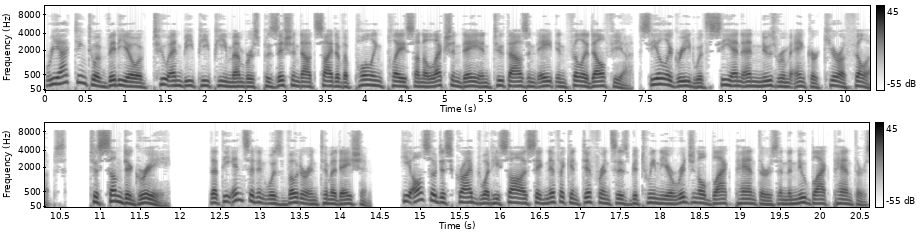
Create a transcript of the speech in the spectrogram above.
Reacting to a video of two NBPP members positioned outside of a polling place on Election Day in 2008 in Philadelphia, Seale agreed with CNN newsroom anchor Kyra Phillips, "...to some degree," that the incident was voter intimidation. He also described what he saw as significant differences between the original Black Panthers and the new Black Panthers,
